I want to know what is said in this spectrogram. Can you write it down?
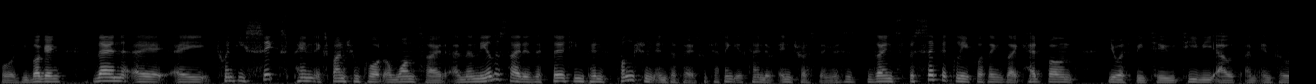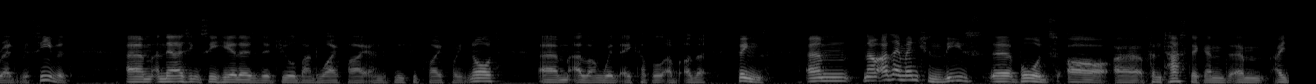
for debugging, then a, a 26-pin expansion port on one side, and then the other side is a 13-pin function interface, which I think is kind of interesting. This is designed specifically for things like headphones, USB 2, TV out, and infrared receivers. Um, and then as you can see here, there's the dual band Wi-Fi and Bluetooth 5.0, um, along with a couple of other things. Um, now, as I mentioned, these uh, boards are uh, fantastic, and um, I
